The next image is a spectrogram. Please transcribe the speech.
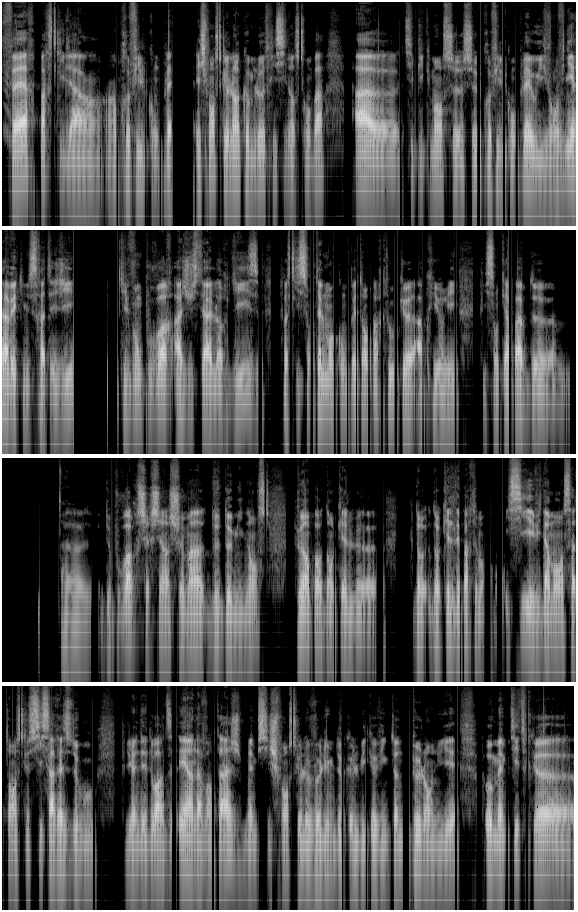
faire parce qu'il a un, profil complet. Et je pense que l'un comme l'autre ici dans ce combat a typiquement ce, ce, profil complet où ils vont venir avec une stratégie qu'ils vont pouvoir ajuster à leur guise parce qu'ils sont tellement compétents partout que a priori ils sont capables de de pouvoir chercher un chemin de dominance, peu importe dans quel, dans, quel département? Ici, évidemment, on s'attend à ce que si ça reste debout, Leon Edwards ait un avantage, même si je pense que le volume de Colby Covington peut l'ennuyer, au même titre que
